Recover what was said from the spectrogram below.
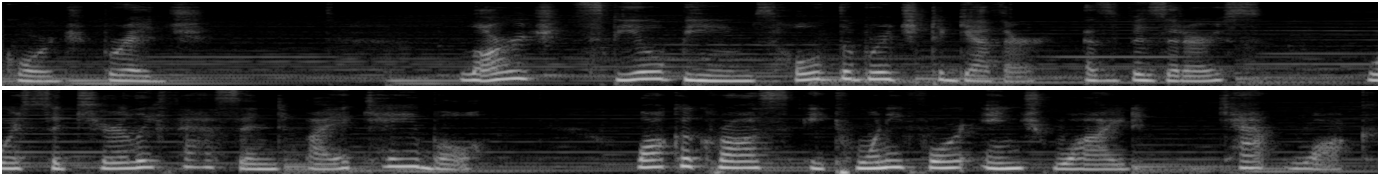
Gorge Bridge. Large steel beams hold the bridge together as visitors, who are securely fastened by a cable, walk across a 24 inch wide catwalk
